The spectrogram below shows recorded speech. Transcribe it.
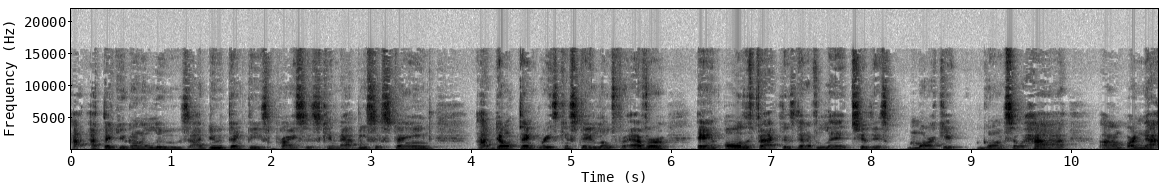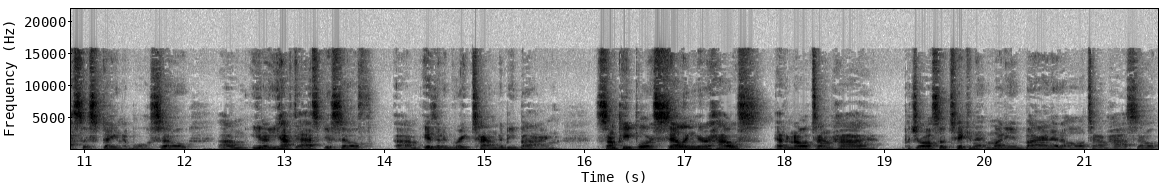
I, I think you're going to lose. I do think these prices cannot be sustained. I don't think rates can stay low forever. And all the factors that have led to this market going so high um, are not sustainable. So, um, you know, you have to ask yourself, um, is it a great time to be buying? Some people are selling their house at an all-time high, but you're also taking that money and buying at an all-time high. So,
